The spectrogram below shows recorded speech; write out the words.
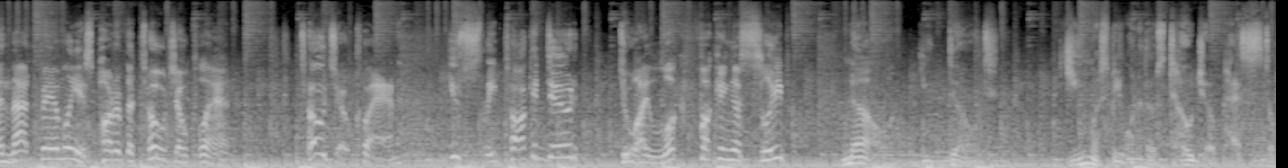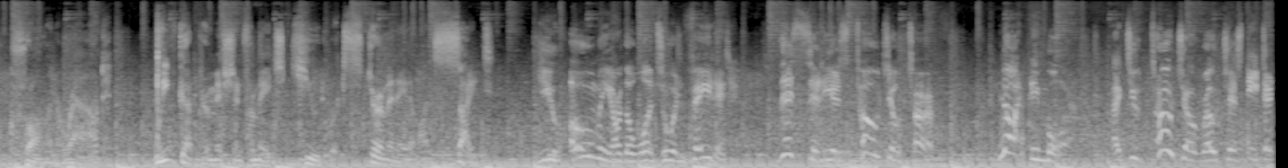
And that family is part of the Tojo clan. Tojo clan? You sleep talking, dude? Do I look fucking asleep? No, you don't. You must be one of those Tojo pests still crawling around. We've got permission from HQ to exterminate them on sight. You Omi are the ones who invaded. This city is Tojo turf. Not anymore. I do Tojo roaches need to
